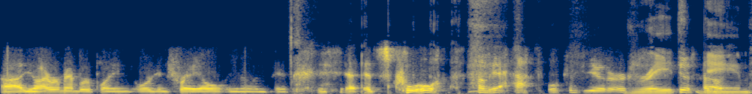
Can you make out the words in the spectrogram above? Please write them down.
uh, you know, I remember playing Oregon Trail, you know, in, in, at, at school on the Apple computer. Great you know? game.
